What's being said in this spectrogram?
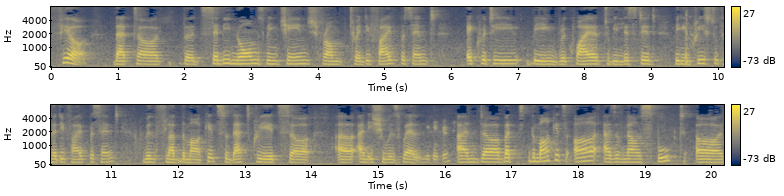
fear that the SEBI norms being changed from 25 percent equity being required to be listed being increased to 35% will flood the market. So that creates uh, uh, an issue as well. Okay? And uh, but the markets are as of now spooked. Uh,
